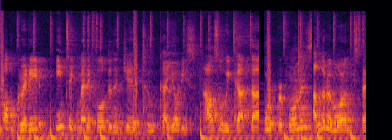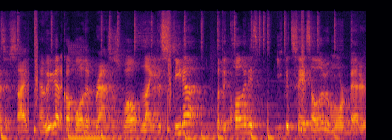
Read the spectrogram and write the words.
upgraded intake manifold than the Gen 2 Coyotes. Also, we got the Ford Performance, a little bit more on the expensive side. And we got a couple other brands as well, like the Steeda, but the quality, is, you could say it's a little bit more better.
